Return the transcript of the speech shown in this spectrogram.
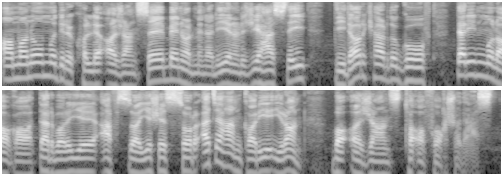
آمانو مدیر کل آژانس بین المللی انرژی هسته‌ای دیدار کرد و گفت در این ملاقات درباره افزایش سرعت همکاری ایران با آژانس توافق شده است.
